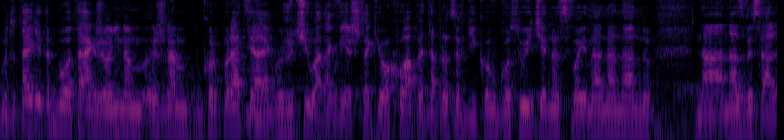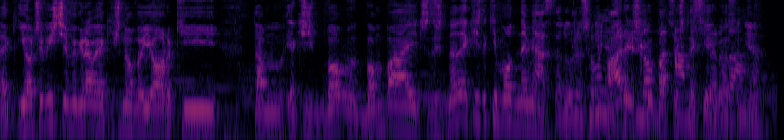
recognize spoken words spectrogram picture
bo totalnie to było tak, że oni nam, że nam korporacja jakby rzuciła, tak wiesz, takiego chłapę dla pracowników, głosujcie na swoje, na, na, na, na nazwy salek i oczywiście wygrały jakieś Nowe Jorki, tam jakiś Bom, Bombaj, czy coś, no jakieś takie modne miasta duże, co nie Paryż Nowe chyba, coś takiego, co Amsterdam? nie?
